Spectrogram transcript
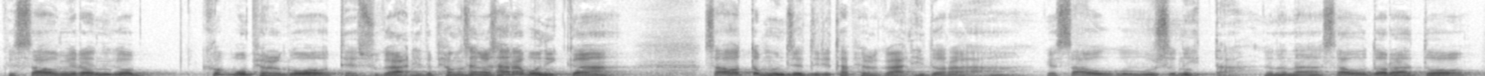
그 싸움이라는 거 그거 뭐 별거 대수가 아니다. 평생을 살아보니까 싸웠던 문제들이 다 별거 아니더라. 싸우고 수는 있다. 그러나 싸우더라도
